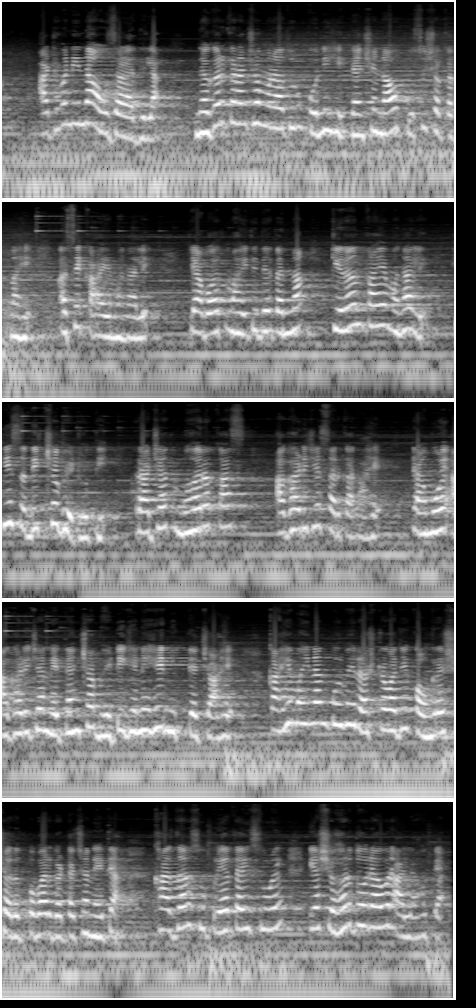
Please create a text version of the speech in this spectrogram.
आठवणींना उजाळा दिला. नगरकरांच्या मनातून कोणीही त्यांचे नाव पुसू शकत नाही असे काळे म्हणाले. याबाबत माहिती देताना किरण काळे म्हणाले ही सदिच्छा भेट होती. राज्यात महरकास आघाडीचे सरकार आहे. त्यामुळे आघाडीच्या नेत्यांच्या भेटी घेणे हे नित्याचे आहे. काही महिन्यांपूर्वी राष्ट्रवादी काँग्रेस शरद पवार गटाच्या नेत्या खासदार सुप्रियाताई सुळे या शहर दौऱ्यावर आल्या होत्या.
